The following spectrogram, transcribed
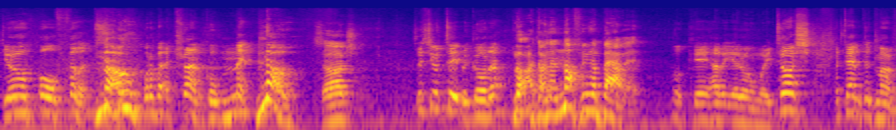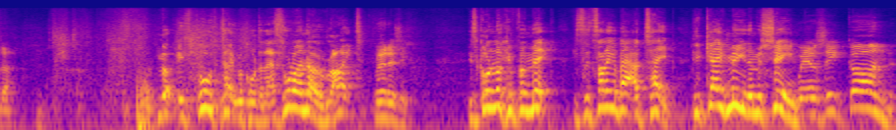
Do you know Paul Phillips? No. What about a tramp called Mick? No. Sarge. Is this your tape recorder? Look, I don't know nothing about it. Okay, have it your own way. Tosh, attempted murder. Look, it's Paul's tape recorder, that's all I know, right? Where is he? He's gone looking for Mick. He said something about a tape. He gave me the machine. Where's he gone?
